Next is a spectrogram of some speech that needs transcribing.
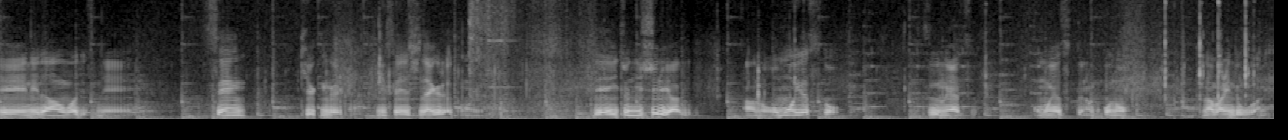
えー、値段はですね1900円ぐらいかな。2000円しないぐらいだと思います。で一応2種類ある。あの重いやつと普通のやつ。重いやつってのはここの鉛のとこがね、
